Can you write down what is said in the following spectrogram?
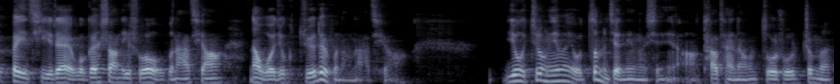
背背弃这。我跟上帝说我不拿枪，那我就绝对不能拿枪。又正因为有这么坚定的信仰，他才能做出这么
